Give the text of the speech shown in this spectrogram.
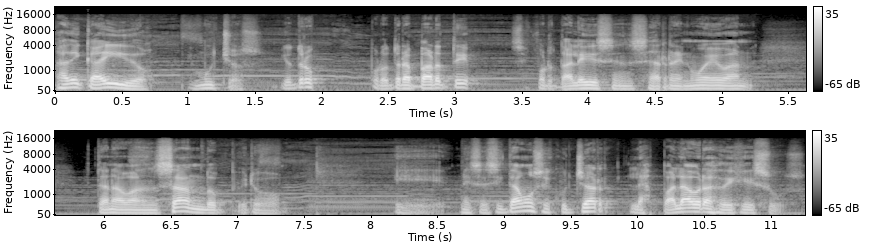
ha decaído muchos. Y otros, por otra parte, se fortalecen, se renuevan, están avanzando, pero eh, necesitamos escuchar las palabras de Jesús.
